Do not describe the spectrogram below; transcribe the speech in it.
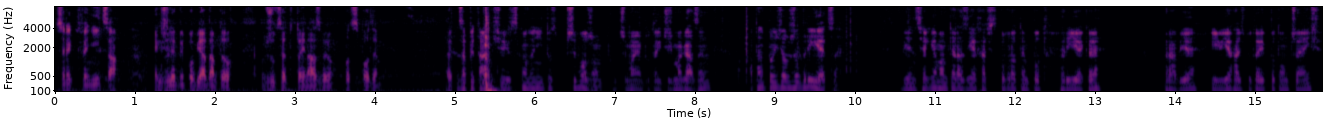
Srekwenica. Jak źle wypowiadam, to wrzucę tutaj nazwę pod spodem. Tak. Zapytałem się, skąd oni to przywożą. Czy mają tutaj gdzieś magazyn? A pan powiedział, że w Rijece. Więc jak ja mam teraz jechać z powrotem pod Rijekę, prawie, i jechać tutaj po tą część,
